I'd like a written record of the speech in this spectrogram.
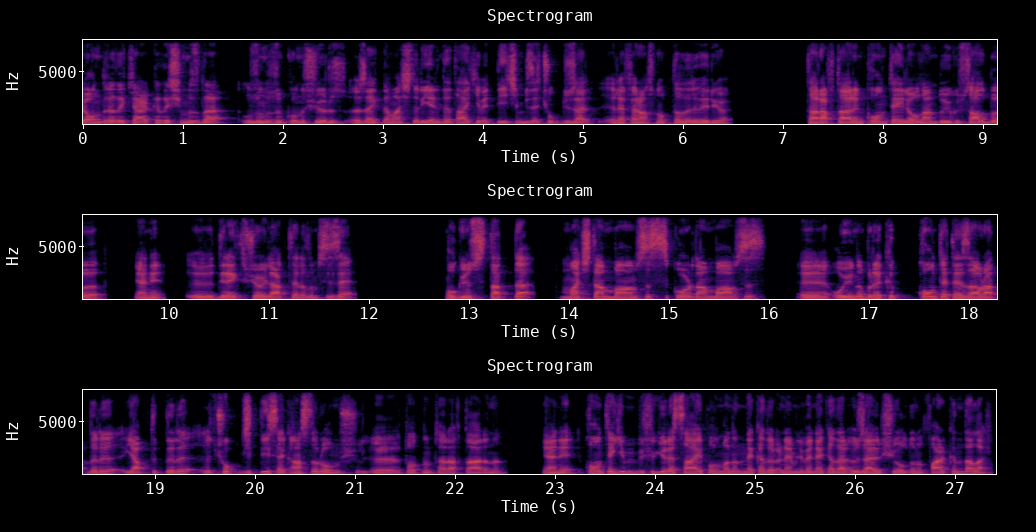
Londra'daki arkadaşımızla uzun uzun konuşuyoruz. Özellikle maçları yerinde takip ettiği için bize çok güzel referans noktaları veriyor. Taraftarın Conte ile olan duygusal bağı yani e, direkt şöyle aktaralım size. O gün statta maçtan bağımsız, skordan bağımsız e, oyunu bırakıp Conte tezahüratları yaptıkları e, çok ciddi sekanslar olmuş e, Tottenham taraftarının. Yani Conte gibi bir figüre sahip olmanın ne kadar önemli ve ne kadar özel bir şey olduğunu farkındalar.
